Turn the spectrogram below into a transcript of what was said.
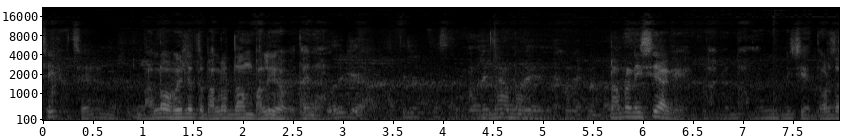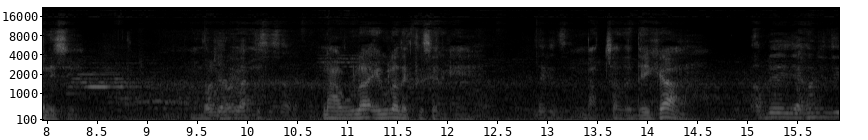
ঠিক আছে। ভালো হইলে তো ভালোর দাম ভালোই হবে তাই না? আমরা নিচে আগে। নিচে দরজা স্যার। না ওগুলা এগুলা দেখতেছি আর কি। বাচ্চাদের দেখা। আপনি এখন যদি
